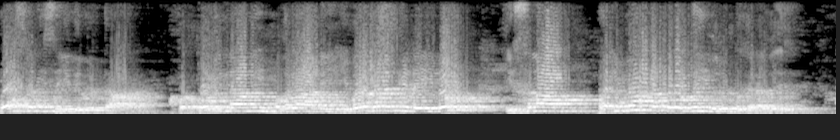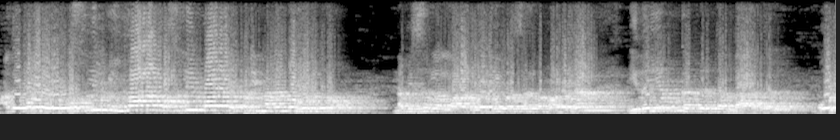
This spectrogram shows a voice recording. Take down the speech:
மோசடி செய்து விட்டார். அப்ப தொழிலாளி முதலாளி இவர்களுக்கு இடையிலும் இஸ்லாம் குழந்தை விரும்புகிறது. அதுபோல ஒரு முஸ்லீம் இன்னொரு முஸ்லீமோடு எப்படி நடந்து கொள்கிறோம் நபிசல்லாஹு அலைஹி அவர்கள் இதையும் கற்றுத்தந்தார்கள். ஒரு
